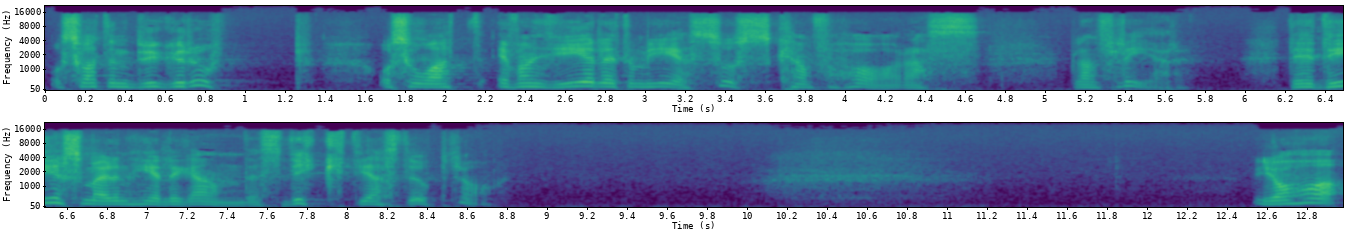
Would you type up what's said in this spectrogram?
och så att den bygger upp och så att evangeliet om Jesus kan få höras bland fler. Det är det som är den helige Andes viktigaste uppdrag. Jag har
